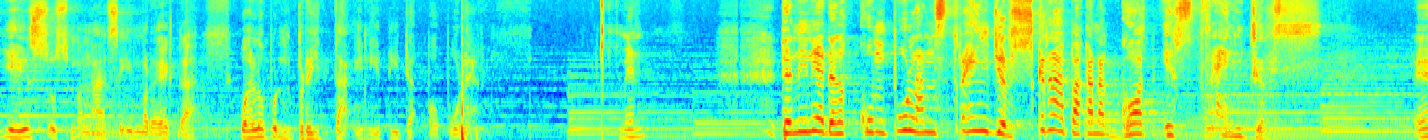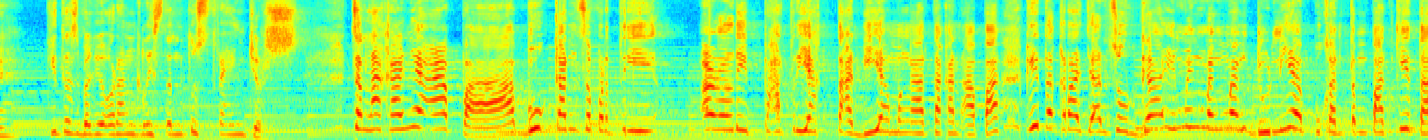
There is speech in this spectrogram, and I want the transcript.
Yesus mengasihi mereka. Walaupun berita ini tidak populer. Amin. Dan ini adalah kumpulan strangers. Kenapa? Karena God is strangers. Ya, kita sebagai orang Kristen itu strangers. Celakanya apa? Bukan seperti early patriarch tadi yang mengatakan apa? Kita kerajaan surga ini memang dunia bukan tempat kita.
